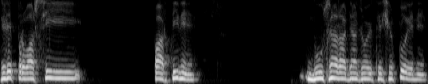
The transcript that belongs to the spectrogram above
ਜਿਹੜੇ ਪ੍ਰਵਾਸੀ ਭਾਰਤੀ ਨੇ ਦੂਸਰਿਆਂ ਰਾਜਾਂ ਚੋਂ ਇੱਥੇ ਸ਼ਿਫਟ ਹੋਏ ਨੇ।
